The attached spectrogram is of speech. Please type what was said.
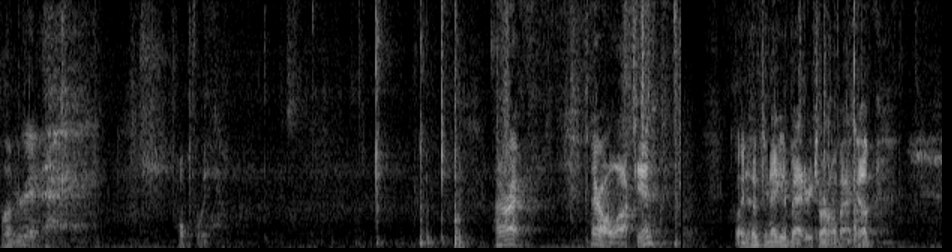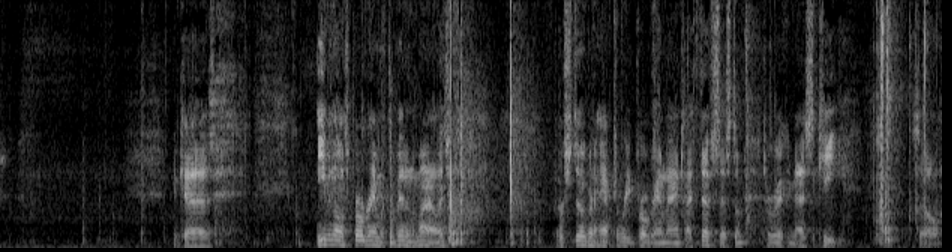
Plug her in. Hopefully. All right, they're all locked in. Go ahead and hook your negative battery terminal back up. Because even though it's programmed with the VIN and the mileage, we're still going to have to reprogram the anti-theft system to recognize the key. So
